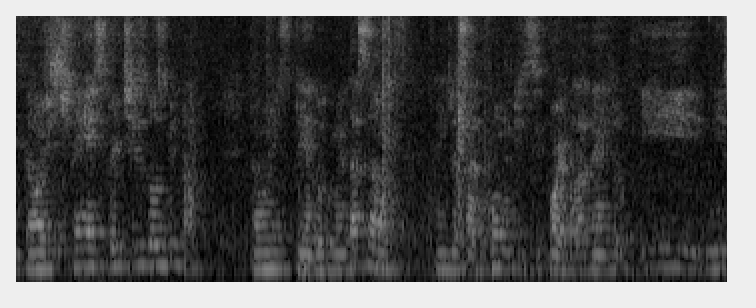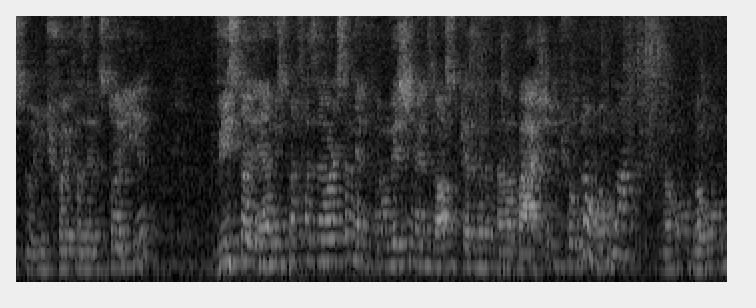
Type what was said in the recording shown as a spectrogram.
Então, a gente tem a expertise do hospital. Então, a gente tem a documentação, a gente já sabe como que se porta lá dentro. E nisso, a gente foi fazer a vistoria, vistoriamos para fazer o orçamento. Foi um investimento nosso, porque as vendas estavam baixas. A gente falou, não, vamos lá, vamos, vamos,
